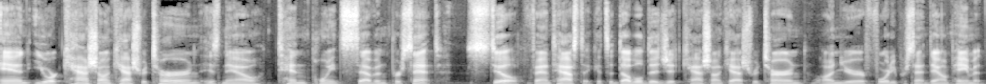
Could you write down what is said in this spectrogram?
And your cash on cash return is now 10.7%. Still fantastic. It's a double digit cash on cash return on your 40% down payment.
